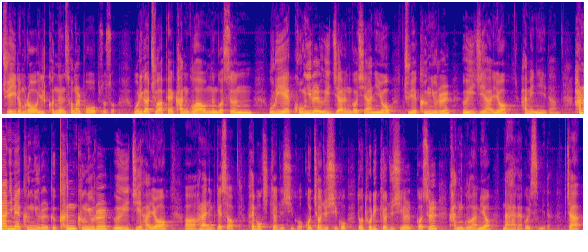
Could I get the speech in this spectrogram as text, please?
주의 이름으로 일컫는 성을 보옵소서. 우리가 주 앞에 간구하옵는 것은 우리의 공의를 의지하는 것이 아니요 주의 긍휼을 의지하여 함이니이다. 하나님의 긍휼을 그 큰 긍휼을 의지하여 어, 하나님께서 회복시켜 주시고 고쳐 주시고 또 돌이켜 주실 것을 간구하며 나아가고 있습니다. 자,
